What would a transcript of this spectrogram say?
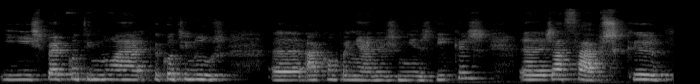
e espero continuar, que continues a acompanhar as minhas dicas. já sabes que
